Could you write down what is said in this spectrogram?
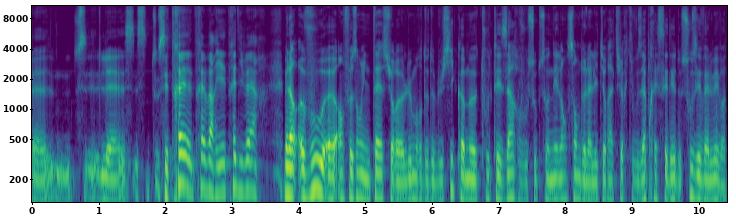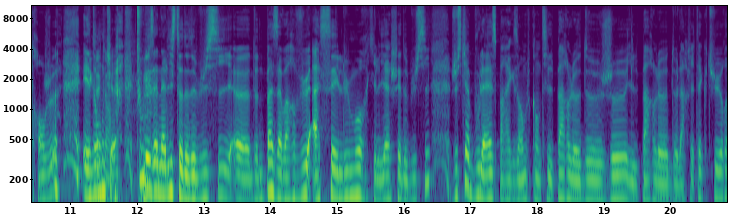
euh, c'est très, très varié, très divers. Mais alors, vous, euh, en faisant une thèse sur euh, l'humour de Debussy, comme tous tes arts, vous soupçonnez l'ensemble de la littérature qui vous a précédé de sous-évaluer votre enjeu, et donc tous les analystes de Debussy de ne pas avoir vu assez l'humour qu'il y a chez Debussy, jusqu'à Boulez, par exemple, quand il parle de jeu, il parle de l'architecture,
